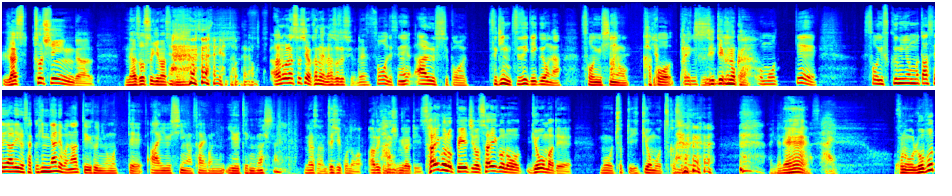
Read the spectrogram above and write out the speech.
ラストシーンが謎すぎますね。ありがとうございます。あのラストシーンはかなり謎ですよね。そうですね。ある種こう次に続いていくようなそういうシーンを書こうやっぱり続いていくのかと思ってそういう含みを持たせられる作品になればなというふうに思ってああいうシーンを最後に入れてみましたね。皆さんぜひこのある日のシンギュラリティ、最後のページの最後の行までもうちょっと息をもつかせない ありがとうございます。はい。このロボッ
